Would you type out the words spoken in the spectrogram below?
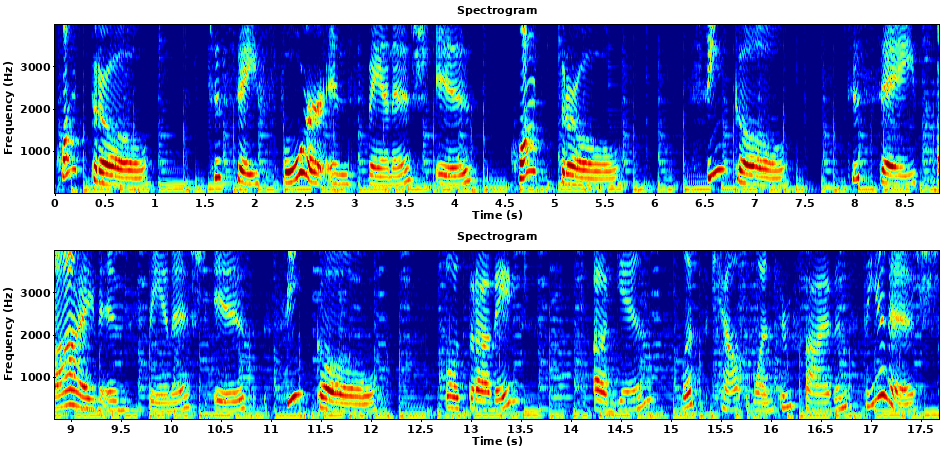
Cuatro. To say four in Spanish is cuatro. Cinco. To say five in Spanish is cinco. Otra vez. Again, let's count one through five in Spanish.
